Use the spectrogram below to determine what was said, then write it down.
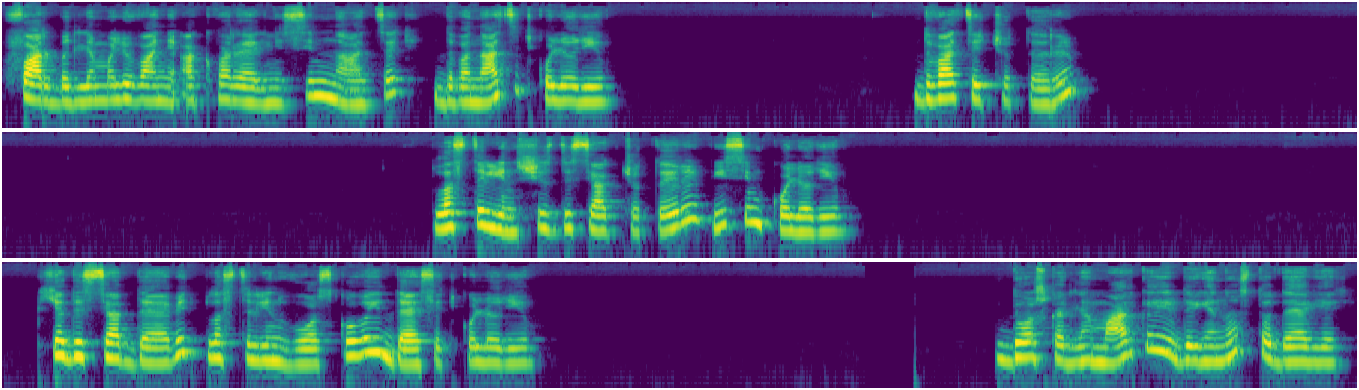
Фарби для малювання акварельні 17, 12 кольорів, 24, пластилін 64, 8 кольорів. 59 пластилін восковий 10 кольорів. Дошка для маркерів 99.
